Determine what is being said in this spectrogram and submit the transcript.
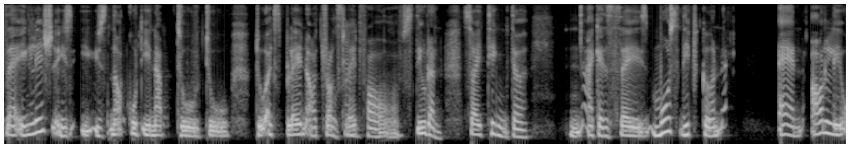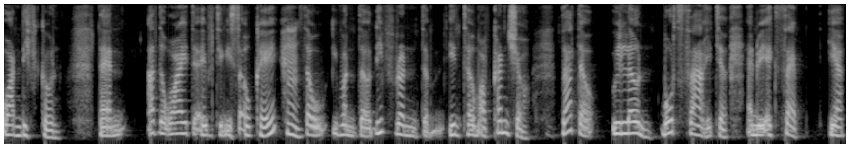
their English is is not good enough to to to explain or translate mm. for students. So I think the I can say most difficult and only one difficult. Then otherwise everything is okay. So even the different um, in terms of culture, that uh, we learn both sides uh, and we accept. Yeah,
